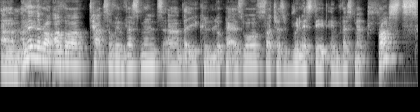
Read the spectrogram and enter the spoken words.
Um, and then there are other types of investments um, that you can look at as well, such as real estate investment trusts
